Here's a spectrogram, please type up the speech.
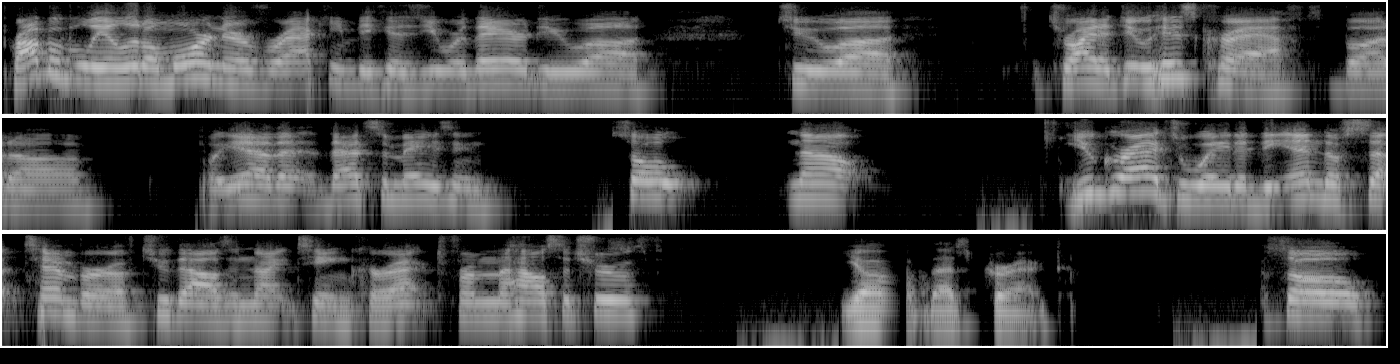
probably a little more nerve wracking because you were there to uh, to uh, try to do his craft. But uh, but yeah, that that's amazing. So now you graduated the end of September of 2019, correct, from the House of Truth? Yup, that's correct. So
